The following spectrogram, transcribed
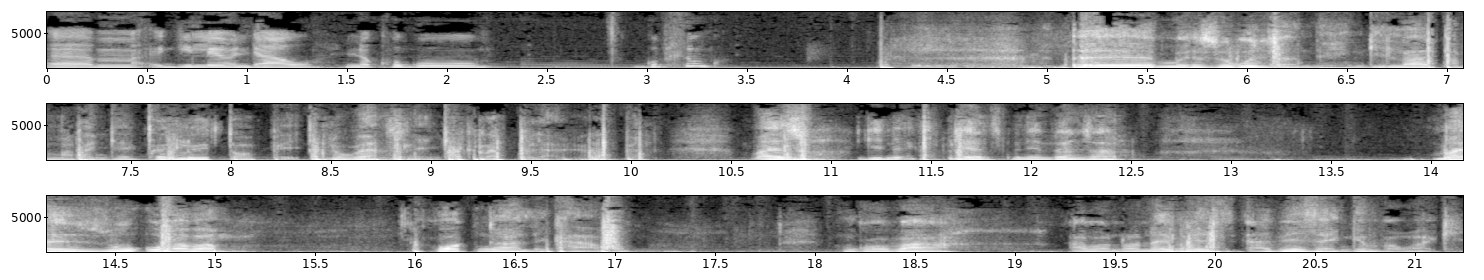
um kileyo ndawo. Nokho ku- kubuhlungu. Eh mwezo kunjani ngilapha mara ngiyacela uyidobhe le ngiyakurabhela ngiyakurabhela mayezo ngine experience mina into enjalo. Mayezo ubaba wakungale khabo ngoba abantwana abeza ngemva kwakhe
